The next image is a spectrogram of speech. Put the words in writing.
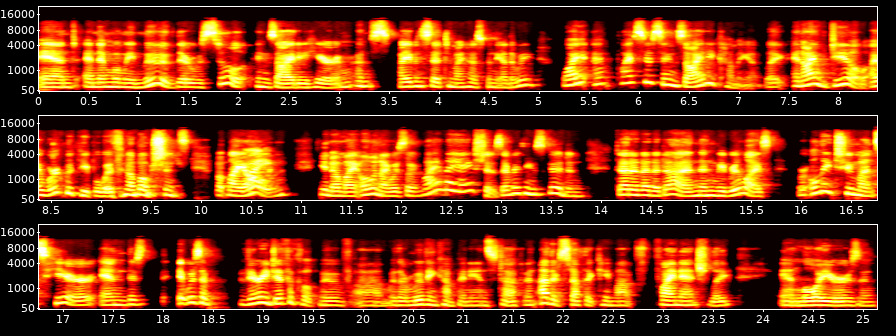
and and then when we moved there was still anxiety here and, and, i even said to my husband the other week why why is this anxiety coming up like and i deal i work with people with emotions but my right. own you know my own i was like why am i anxious everything's good and da da da da da and then we realized we're only two months here and there's it was a very difficult move um, with our moving company and stuff and other stuff that came up financially and lawyers and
